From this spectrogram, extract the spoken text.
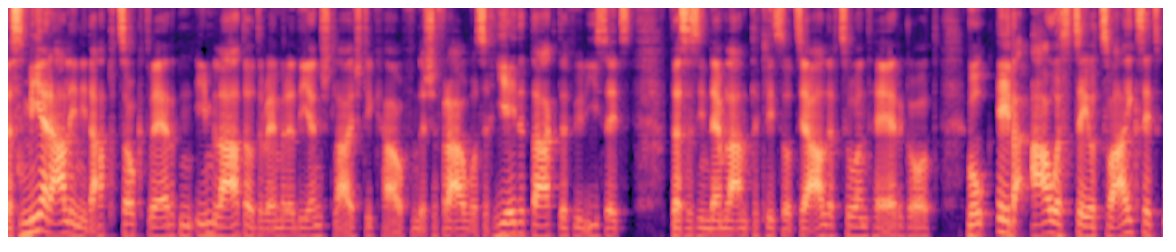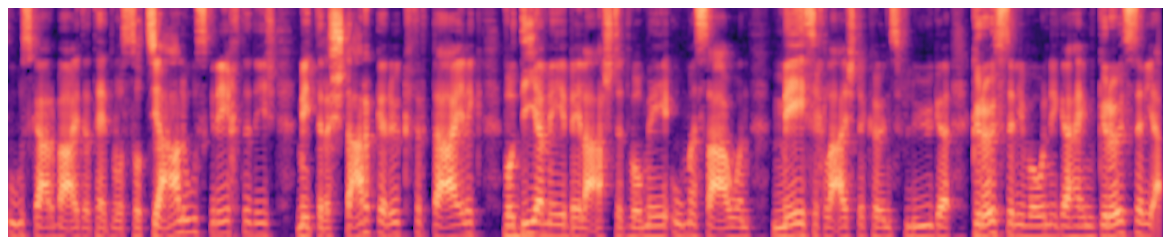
dass wir alle nicht abgezockt werden im Laden oder wenn wir eine Dienstleistung kaufen. Das ist eine Frau, die sich jeden Tag dafür einsetzt, dass es in dem Land ein bisschen sozialer zu und her geht, wo eben auch ein CO2-Gesetz ausgearbeitet hat, das sozial ausgerichtet ist, mit einer starken Rückverteilung, wo die mehr belastet, wo mehr umsauen, mehr sich leisten können zu fliegen, größere Wohnungen haben, größere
